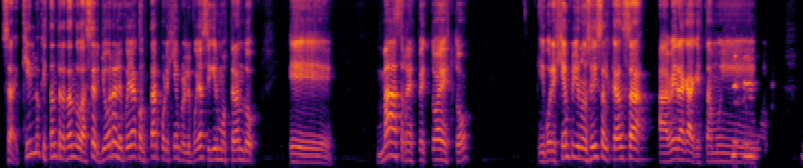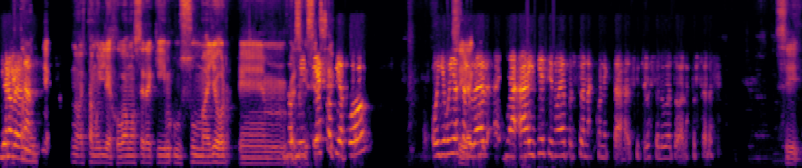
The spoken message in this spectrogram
sea, ¿qué es lo que están tratando de hacer? Yo ahora les voy a contar, por ejemplo, les voy a seguir mostrando eh, más respecto a esto. Y por ejemplo, yo no sé si se alcanza a ver acá, que está muy... Yo no veo nada. no, está muy lejos. Vamos a hacer aquí un zoom mayor. Eh, 2010 Copiapó Oye, voy a saludar, ya hay 19 personas conectadas, así que los saludo a todas las personas. Sí.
